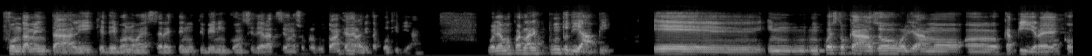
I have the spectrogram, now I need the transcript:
fondamentali che devono essere tenuti bene in considerazione, soprattutto anche nella vita quotidiana. Vogliamo parlare appunto di api e in, in questo caso vogliamo uh, capire co-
